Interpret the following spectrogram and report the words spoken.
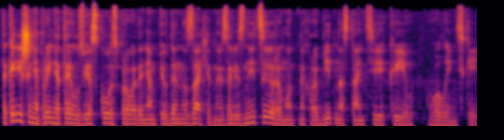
Таке рішення прийняте у зв'язку з проведенням південно-західної залізниці ремонтних робіт на станції Київ-Волинський.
